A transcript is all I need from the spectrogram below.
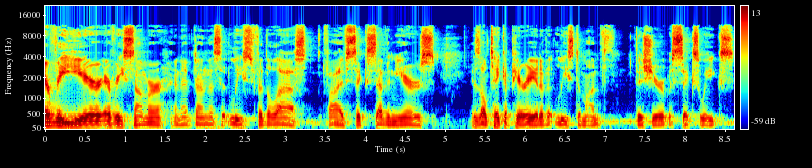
every year, every summer, and I've done this at least for the last five, six, seven years, is I'll take a period of at least a month. This year it was six weeks,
